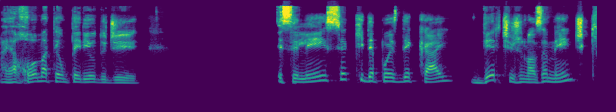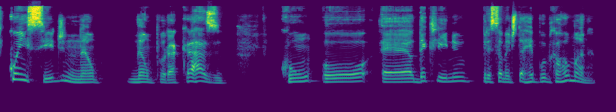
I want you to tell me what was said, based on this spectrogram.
Aí a Roma tem um período de excelência que depois decai vertiginosamente, que coincide, não, não por acaso, com o, é, o declínio, principalmente da República Romana.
